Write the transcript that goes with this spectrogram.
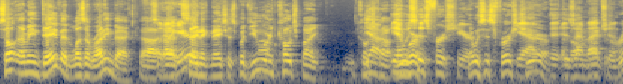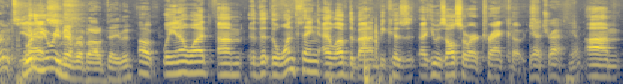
So, I mean, David was a running back uh, at. St. Ignatius, but you weren't coached by Coach yeah, Kyle. yeah, it was were. his first year. It was his first yeah, year. As I back to the mentioned, roots. what do you remember about him, David? Oh well, you know what? Um, the the one thing I loved about him because uh, he was also our track coach. Yeah, track. Yeah. Um,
